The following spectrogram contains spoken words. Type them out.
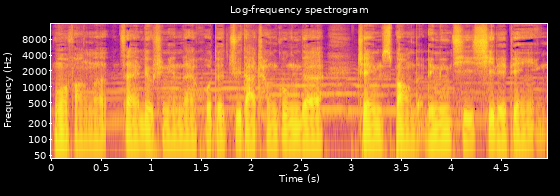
模仿了在六十年代获得巨大成功的 James Bond 007系列电影。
